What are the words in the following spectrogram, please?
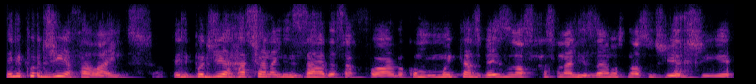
Ele podia falar isso, ele podia racionalizar dessa forma, como muitas vezes nós racionalizamos no nosso dia a dia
